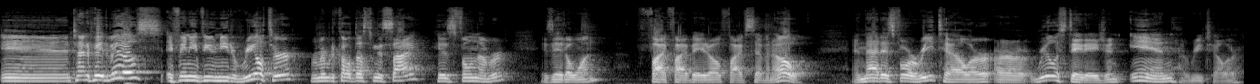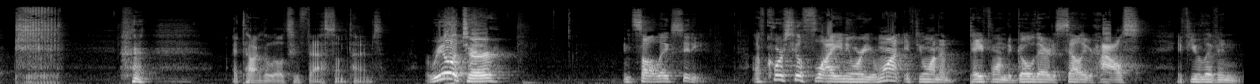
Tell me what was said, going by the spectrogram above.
And time to pay the bills. If any of you need a realtor, remember to call Dustin Gasai. His phone number is 801 558 570. And that is for a retailer or a real estate agent in a retailer. I talk a little too fast sometimes. A realtor in Salt Lake City. Of course, he'll fly anywhere you want if you want to pay for him to go there to sell your house. If you live in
